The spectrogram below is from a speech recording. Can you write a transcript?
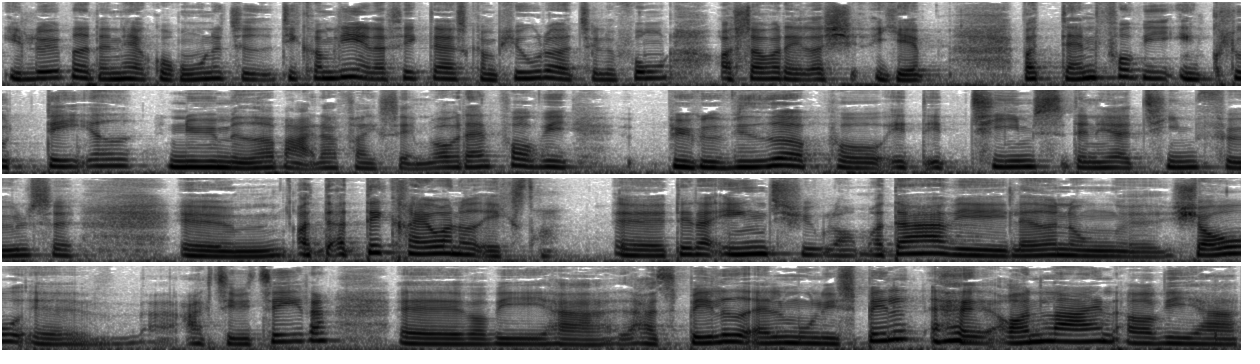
i løbet af den her coronatid. De kom lige ind og fik deres computer og telefon, og så var det ellers hjem. Hvordan får vi inkluderet nye medarbejdere, for eksempel? Og hvordan får vi bygget videre på et, et teams, den her teamfølelse. Øhm, og, og det kræver noget ekstra. Øh, det er der ingen tvivl om. Og der har vi lavet nogle øh, sjove øh, aktiviteter, øh, hvor vi har, har spillet alle mulige spil øh, online, og vi har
